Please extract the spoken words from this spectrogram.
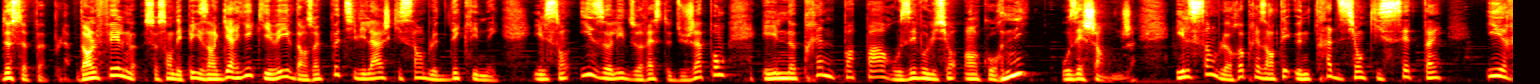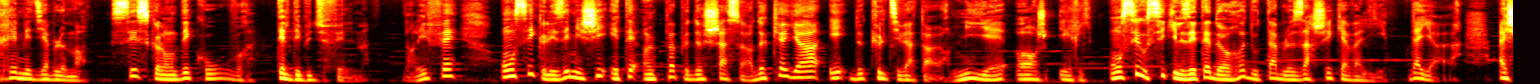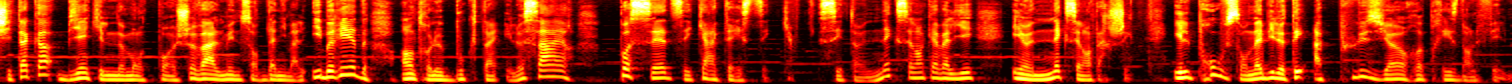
de ce peuple. Dans le film, ce sont des paysans guerriers qui vivent dans un petit village qui semble décliner. Ils sont isolés du reste du Japon et ils ne prennent pas part aux évolutions en cours ni aux échanges. Il semble représenter une tradition qui s'éteint irrémédiablement. C'est ce que l'on découvre dès le début du film. Dans les faits, on sait que les Emishi étaient un peuple de chasseurs, de cueilleurs et de cultivateurs, millets, orges et riz. On sait aussi qu'ils étaient de redoutables archers cavaliers. D'ailleurs, Ashitaka, bien qu'il ne monte pas un cheval mais une sorte d'animal hybride entre le bouquetin et le cerf, possède ces caractéristiques. C'est un excellent cavalier et un excellent archer. Il prouve son habileté à plusieurs reprises dans le film.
